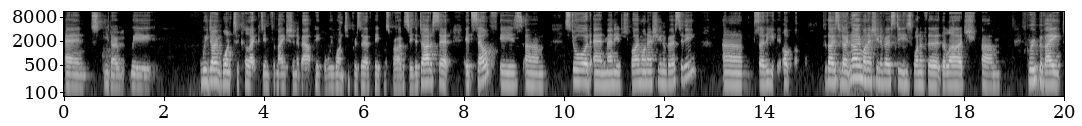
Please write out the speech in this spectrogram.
and you know we we don't want to collect information about people. We want to preserve people's privacy. The data set itself is um, stored and managed by monash university. Um, so the for those who don't know monash university is one of the the large um, group of eight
